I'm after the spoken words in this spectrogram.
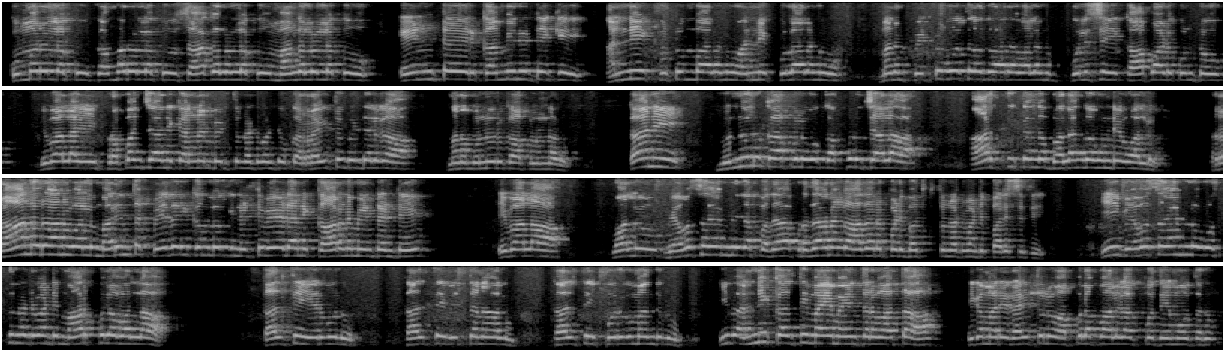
కుమ్మరులకు కమ్మరులకు సాకలులకు మంగళులకు ఎంటైర్ కమ్యూనిటీకి అన్ని కుటుంబాలను అన్ని కులాలను మనం పెట్టుబోతుల ద్వారా వాళ్ళను కొలిసి కాపాడుకుంటూ ఇవాళ ఈ ప్రపంచానికి అన్నం పెడుతున్నటువంటి ఒక రైతు బిడ్డలుగా మన మున్నూరు కాపులు ఉన్నారు. కానీ మున్నూరు కాపులు ఒకప్పుడు చాలా ఆర్థికంగా బలంగా ఉండేవాళ్ళు. రాను రాను వాళ్ళు మరింత పేదరికంలోకి నెట్టివేయడానికి కారణం ఏంటంటే ఇవాళ వాళ్ళు వ్యవసాయం మీద ప్రధా ప్రధానంగా ఆధారపడి బతుకుతున్నటువంటి పరిస్థితి. ఈ వ్యవసాయంలో వస్తున్నటువంటి మార్పుల వల్ల కల్తీ ఎరువులు కల్తీ విత్తనాలు కల్తీ పురుగు మందులు ఇవన్నీ కల్తీమయమైన తర్వాత ఇక మరి రైతులు అప్పుల పాలు కాకపోతే ఏమవుతారు?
